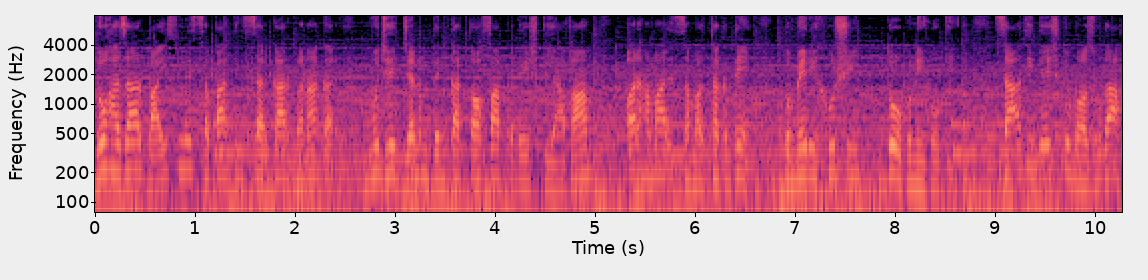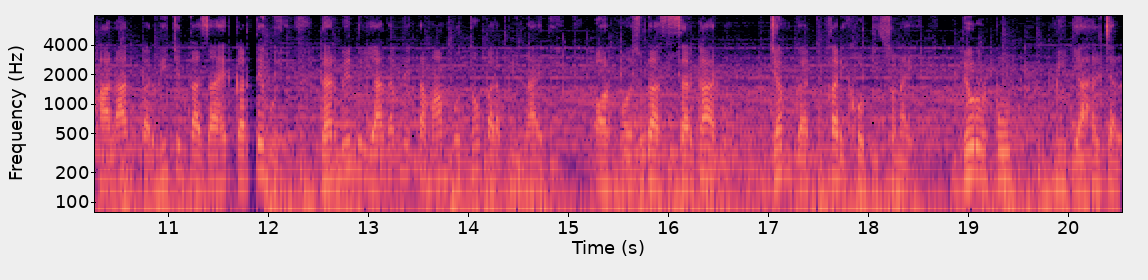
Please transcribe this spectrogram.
2022 में सपा की सरकार बनाकर मुझे जन्मदिन का तोहफा प्रदेश की आवाम और हमारे समर्थक दें तो मेरी खुशी दोगुनी होगी। साथ ही देश के मौजूदा हालात पर भी चिंता ज़ाहिर करते हुए धर्मेंद्र यादव ने तमाम मुद्दों पर अपनी राय दी और मौजूदा सरकार को जमकर खरी खोटी सुनाई। ब्यूरो रिपोर्ट मीडिया हलचल।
